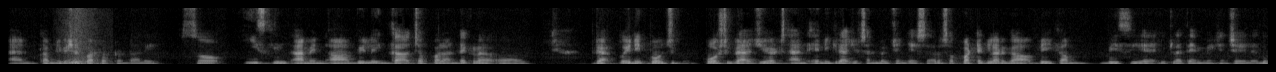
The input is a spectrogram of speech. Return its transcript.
అండ్ కమ్యూనికేషన్ పర్ఫెక్ట్ ఉండాలి. సో ఈ స్కిల్ ఐ మీన్ వీళ్ళు ఇంకా చెప్పాలంటే ఇక్కడ any post post graduates and any graduates అని మెన్షన్ చేశారు. సో పర్టికులర్గా బీకామ్ బీసీఏ ఇట్లయితే ఏం మెన్షన్ చేయలేదు.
